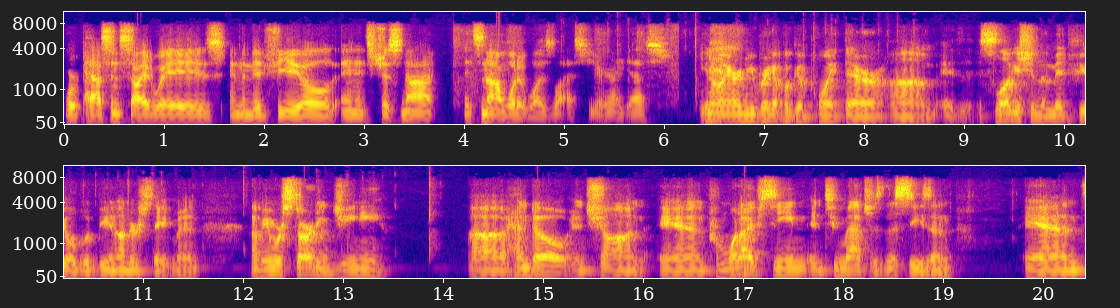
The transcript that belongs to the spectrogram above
We're passing sideways in the midfield, and it's just not it's not what it was last year, I guess. You know, Aaron, you bring up a good point there. Um, it, sluggish in the midfield would be an understatement. I mean, we're starting Gini, uh, Hendo, and Sean, and from what I've seen in two matches this season, and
